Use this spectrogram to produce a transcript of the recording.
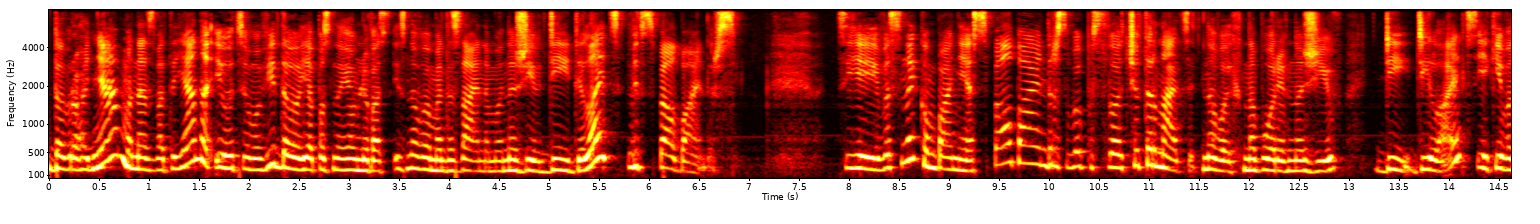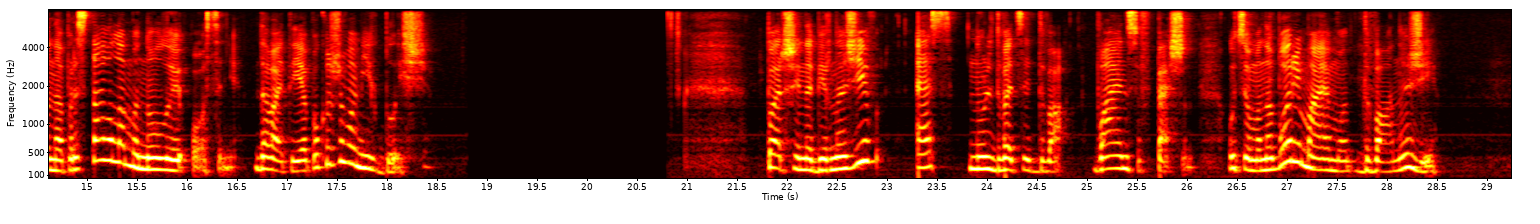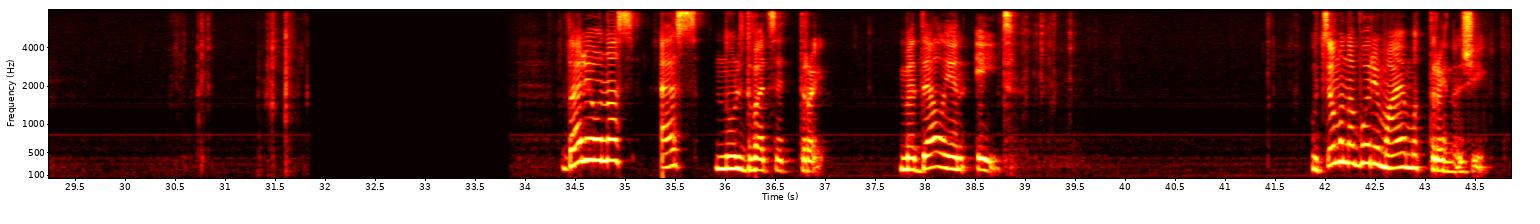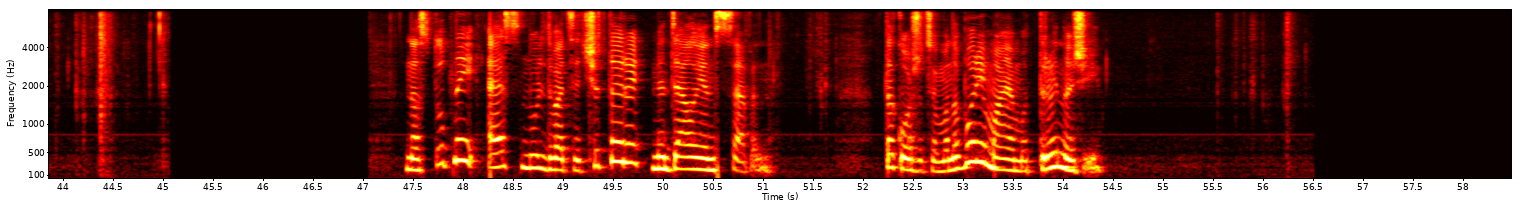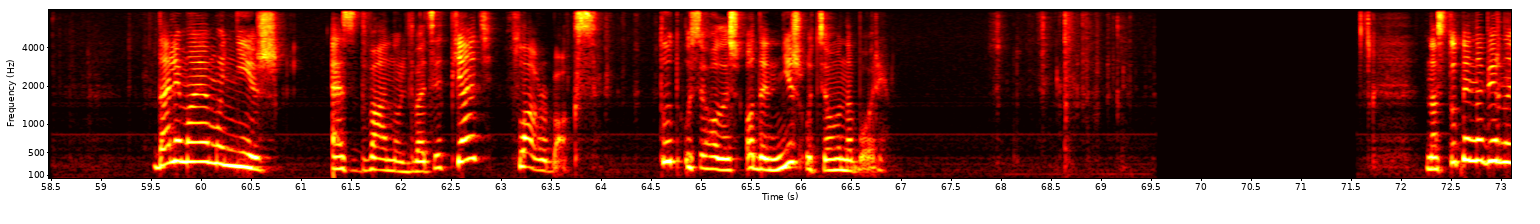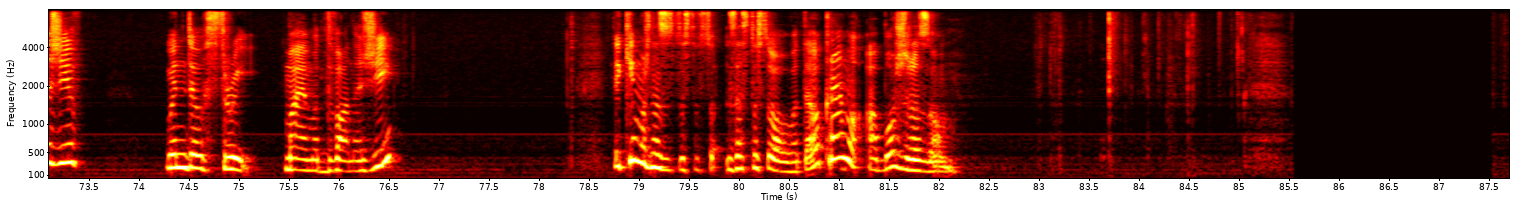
Доброго дня, мене звати Яна, і у цьому відео я познайомлю вас із новими дизайнами ножів D Delights від Spellbinders. Цієї весни компанія Spellbinders випустила 14 нових наборів ножів D Delights, які вона представила минулої осені. Давайте я покажу вам їх ближче. Перший набір ножів S022 Vines of Passion. У цьому наборі маємо два ножі. Далі у нас S023 Medallion 8. У цьому наборі маємо три ножі. Наступний S024 Medallion 7. Також у цьому наборі маємо три ножі. Далі маємо ніж S2025 Flowerbox. Тут усього лише один ніж у цьому наборі. Наступний набір ножів Windows 3. Маємо два ножі, які можна застосовувати окремо або ж разом.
